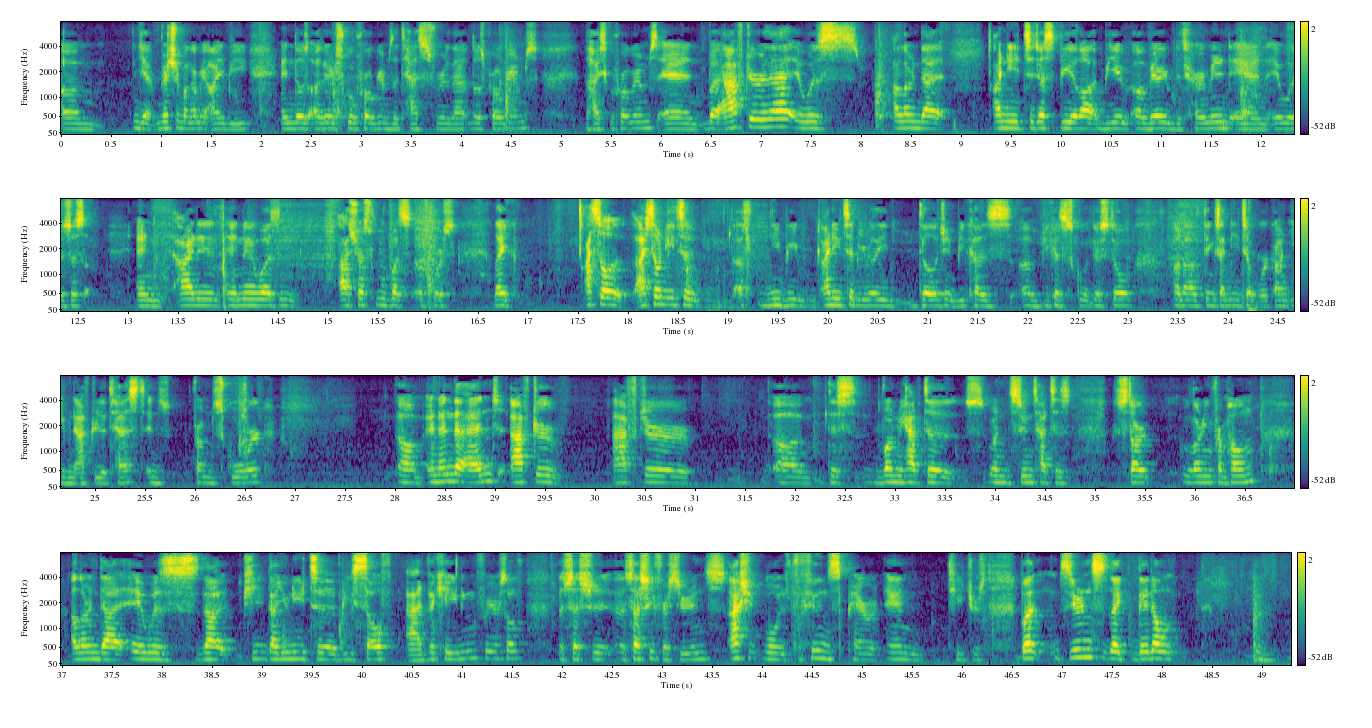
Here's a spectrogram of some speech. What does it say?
um yeah Richard Montgomery IB and those other school programs the tests for that those programs the high school programs and but after that it was I learned that I needed to just be a lot be a, a very determined and it was just and I didn't and it wasn't as stressful but of course like I still I still need to uh, need be I need to be really diligent because of because school there's still a lot of things I need to work on even after the test and from schoolwork. Um, and in the end, after after um, this when we had to when students had to start learning from home, I learned that it was that that you need to be self advocating for yourself, especially especially for students. Actually, well, for students, parent and teachers, but students like they don't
